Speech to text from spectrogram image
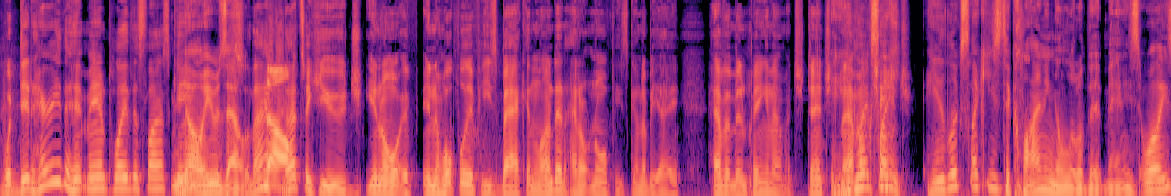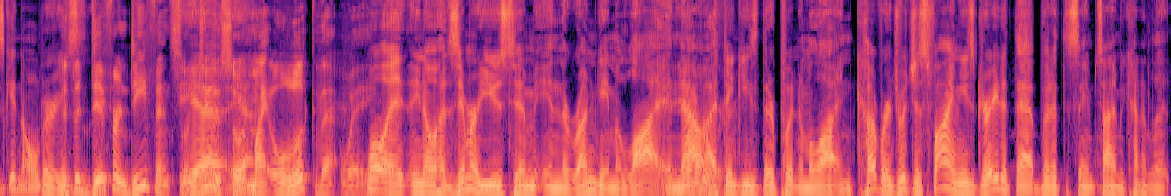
What did Harry the Hitman play this last game? No, he was out. So that, No. that's a huge, you know, if and hopefully if he's back in London, I don't know if he's going to be. I haven't been paying that much attention. he that might looks change. like he looks like he's declining a little bit, man. He's well, he's getting older. He's, it's a different defense though, Yeah, too, so yeah. it might look that way. Well, it, you know, Zimmer used him in the run game a lot, and now I think he's they're putting him a lot in coverage, which is fine. He's great at that, but at the same time, you kind of let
